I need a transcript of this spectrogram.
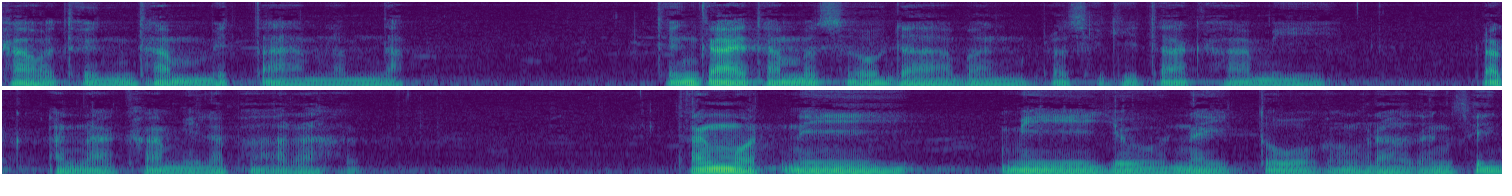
เข้าถึงธรรมไปตามลำดับ ถึงกายธรรมโสดาบันพระสกิตาคามีพระอนาคามีและพระอรหันต์ทั้งหมดนี้มีอยู่ในตัวของเราทั้งสิ้น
